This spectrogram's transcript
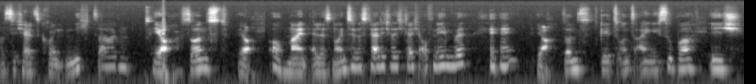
aus Sicherheitsgründen nicht sagen. Ja, sonst, ja. Oh, mein LS19 ist fertig, was ich gleich aufnehmen will. ja, sonst geht's uns eigentlich super. Ich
